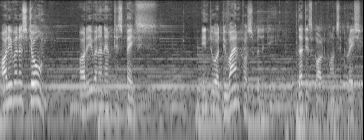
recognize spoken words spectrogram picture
or even a stone or even an empty space into a divine possibility, that is called consecration.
